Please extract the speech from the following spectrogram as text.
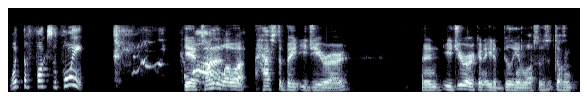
what the fuck's the point? Yeah, on. Tanga Loa has to beat Yujiro. And Yujiro can eat a billion losses. It doesn't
